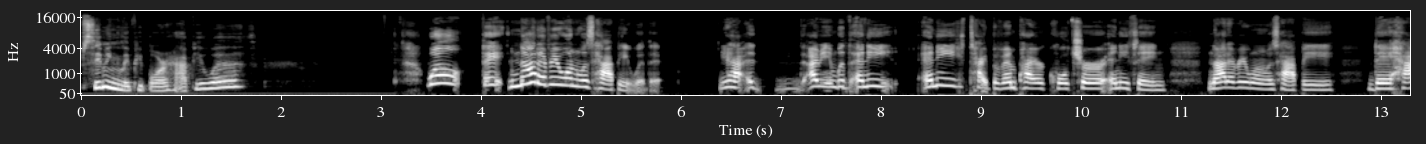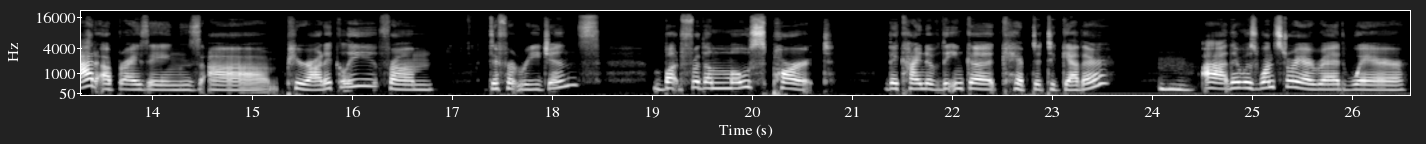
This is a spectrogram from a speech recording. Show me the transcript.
seemingly people are happy with. Well, they not everyone was happy with it. Yeah, I mean with any any type of empire culture, anything, not everyone was happy. They had uprisings uh, periodically from different regions, but for the most part, they kind of the Inca kept it together. Mm-hmm. Uh, there was one story I read where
